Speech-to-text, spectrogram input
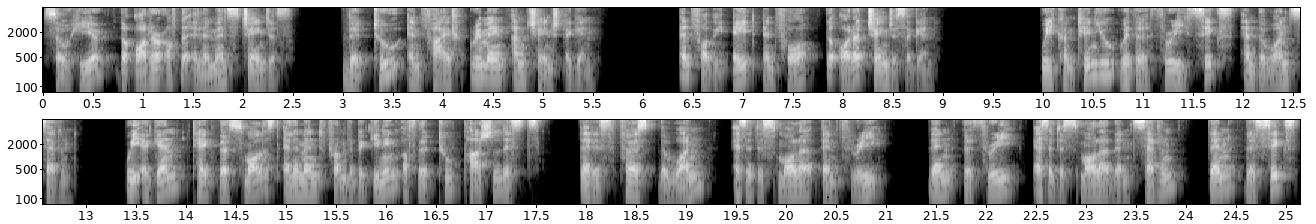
So here the order of the elements changes. The 2 and 5 remain unchanged again. And for the 8 and 4, the order changes again. We continue with the 3, 6 and the 1, 7. We again take the smallest element from the beginning of the two partial lists. That is first the 1 as it is smaller than 3, then the 3 as it is smaller than 7, then the 6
